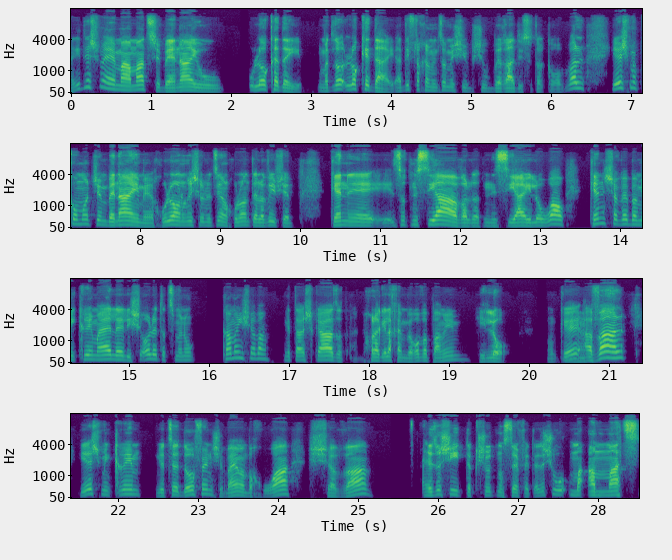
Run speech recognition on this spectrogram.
נגיד יש מאמץ שבעיניי הוא, הוא לא כדאי, זאת אומרת לא, לא כדאי, עדיף לכם למצוא מישהו שהוא ברדיוס יותר קרוב, אבל יש מקומות שהם ביניים, אה, חולון, ראשון לציון, חולון, תל אביב, שכן זאת נסיעה, אבל הנסיעה היא לא וואו, כן שווה במקרים האלה לשאול את עצמנו כמה היא שווה את ההשקעה הזאת. אני יכול להגיד לכם, ברוב הפעמים היא לא, אוקיי? Mm-hmm. אבל יש מקרים יוצא דופן שבהם הבחורה שווה איזושהי התעקשות נוספת, איזשהו מאמץ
